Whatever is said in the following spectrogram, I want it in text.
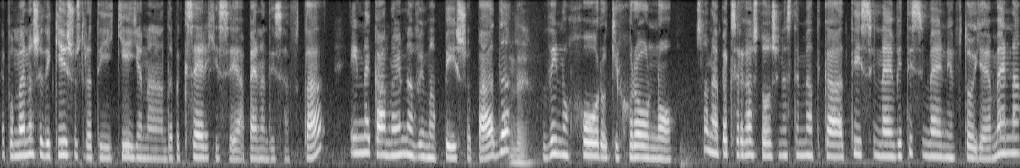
Επομένως, η δική σου στρατηγική για να ανταπεξέρχεσαι απέναντι σε αυτά είναι κάνω ένα βήμα πίσω πάντα, Ναι. δίνω χώρο και χρόνο στο να επεξεργαστώ συναισθηματικά τι συνέβη, τι σημαίνει αυτό για εμένα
